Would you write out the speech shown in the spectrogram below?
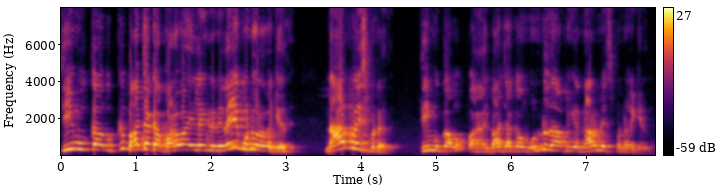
திமுகவுக்கு பாஜக பரவாயில்லைங்கிற நிலையை கொண்டு வர வைக்கிறது. நார்மலைஸ் பண்ணுறது திமுகவும் பா- பாஜகவும் ஒன்று தான் அப்படிங்கிற நார்மலைஸ் பண்ண வைக்கிறது.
